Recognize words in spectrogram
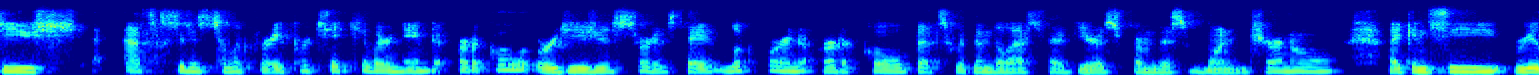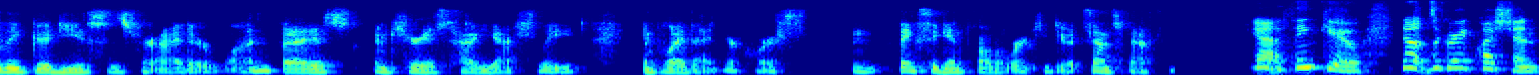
do you ask students to look for a particular named article, or do you just sort of say, look for an article that's within the last five years from this one journal? I can see really good uses for either one, but I just I'm curious how you actually employ that in your course. And thanks again for all the work you do. It sounds fascinating. Yeah, thank you. No, it's a great question.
